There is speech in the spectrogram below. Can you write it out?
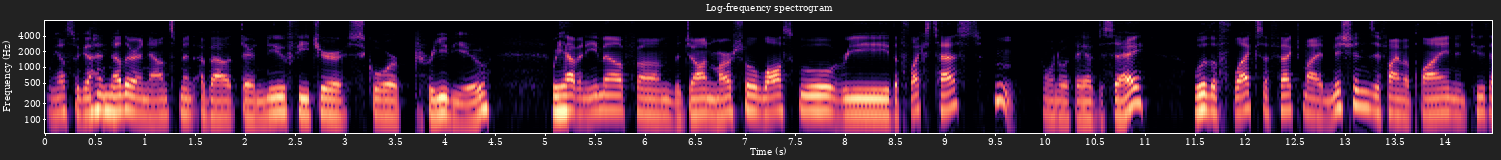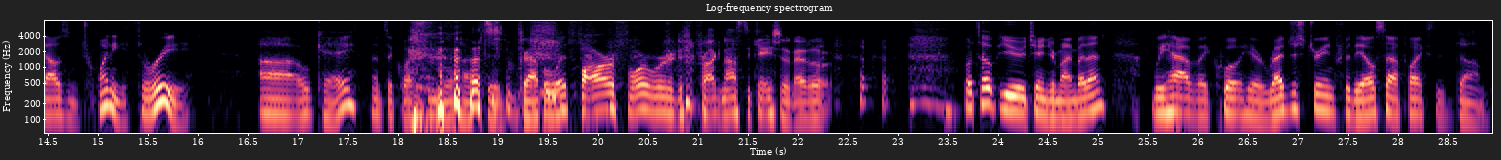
We also got another announcement about their new feature score preview. We have an email from the John Marshall Law School re the flex test. Hmm, I wonder what they have to say. Will the flex affect my admissions if I'm applying in 2023? Uh, okay, that's a question we'll have to grapple with. Far forward prognostication. I don't. Let's hope you change your mind by then. We have a quote here: "Registering for the LSAT Flex is dumb."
